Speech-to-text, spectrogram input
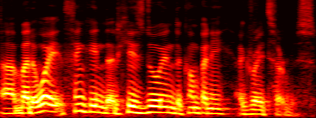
uh, by the way, thinking that he's doing the company a great service.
